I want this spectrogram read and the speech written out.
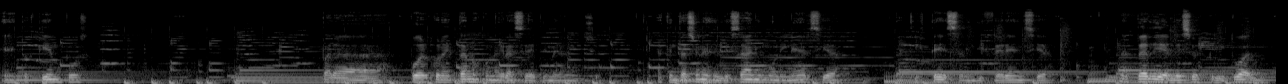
en estos tiempos para poder conectarnos con la gracia del primer anuncio. Las tentaciones del desánimo, la inercia, la tristeza, la indiferencia, la pérdida del deseo espiritual,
